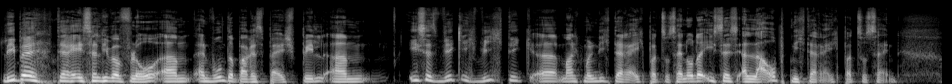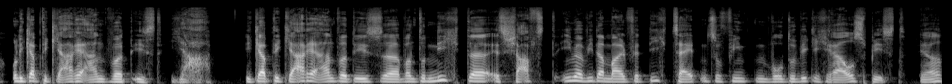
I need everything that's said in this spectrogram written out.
Liebe Theresa, lieber Flo, ähm, ein wunderbares Beispiel. Ähm, ist es wirklich wichtig, äh, manchmal nicht erreichbar zu sein oder ist es erlaubt, nicht erreichbar zu sein? Und ich glaube, die klare Antwort ist ja. Ich glaube, die klare Antwort ist, äh, wenn du nicht äh, es schaffst, immer wieder mal für dich Zeiten zu finden, wo du wirklich raus bist, ja,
